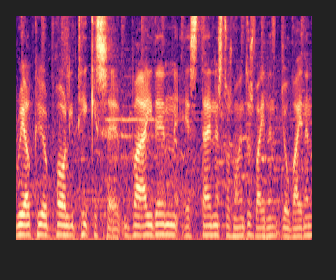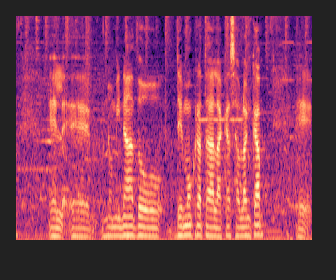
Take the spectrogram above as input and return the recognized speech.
Real Clear Politics, Biden está en estos momentos, Biden, Joe Biden, el nominado demócrata a la Casa Blanca, eh,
